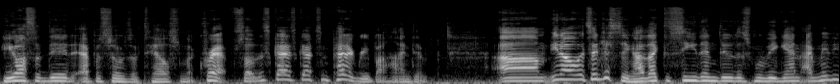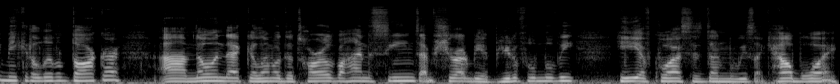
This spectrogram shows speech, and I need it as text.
He also did episodes of Tales from the Crypt. So this guy's got some pedigree behind him. Um, you know, it's interesting. I'd like to see them do this movie again. I maybe make it a little darker. Um, knowing that Guillermo del Toro is behind the scenes, I'm sure it'd be a beautiful movie. He, of course, has done movies like Hellboy,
